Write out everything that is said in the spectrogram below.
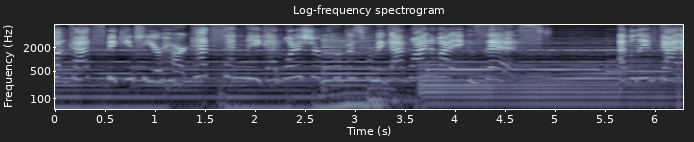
what God's speaking to your heart. God, send me. God, what is your purpose for me? God, why do I exist? I believe, God,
